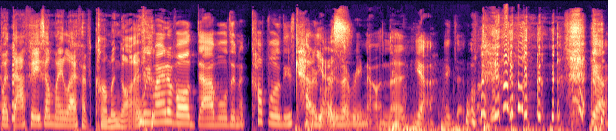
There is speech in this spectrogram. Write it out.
but that phase of my life have come and gone. we might have all dabbled in a couple of these categories Yes. every now and then. Yeah, exactly. yeah.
